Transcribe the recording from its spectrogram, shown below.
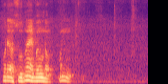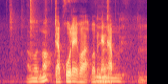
กูได้เอาสูตรมาให้เบิ่งดอก มัน เอารถเนาะจับคู่ได้พอว่ามันยังครับอืม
